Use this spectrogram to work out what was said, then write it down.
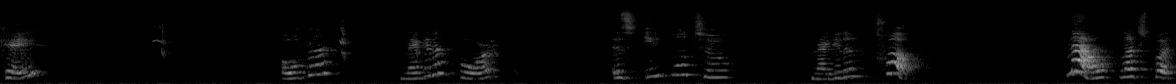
k over negative 4 is equal to negative 12. Now, let's put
